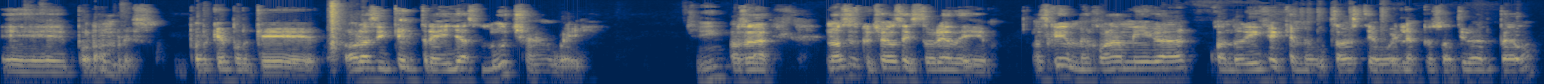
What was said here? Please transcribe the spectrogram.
eh, por hombres. ¿Por qué? Porque ahora sí que entre ellas luchan, güey. Sí. O sea, ¿no has escuchado esa historia de... Es que mi mejor amiga, cuando dije que me gustaba este güey, le empezó a tirar el pedo.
